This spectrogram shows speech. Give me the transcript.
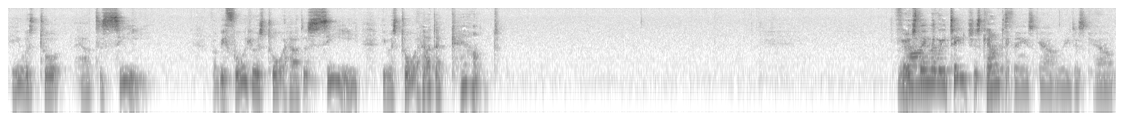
he was taught how to see. But before he was taught how to see, he was taught how to count. First thing that we teach is counting. First thing is count. We just count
